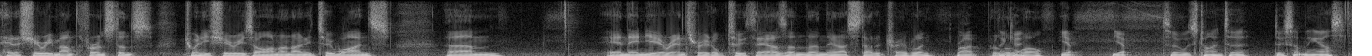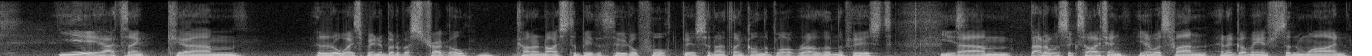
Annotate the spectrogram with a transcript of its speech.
had a sherry month, for instance, 20 sherries on and only two wines. Um, and then yeah, ran through till 2000, and then I started travelling. Right, for a okay. little while. Yep, yep. So it was time to do something else. Yeah, I think um, it had always been a bit of a struggle kind of nice to be the third or fourth person, I think, on the block rather than the first. Yes. Um, but it was exciting. Yeah. It was fun, and it got me interested in wine.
